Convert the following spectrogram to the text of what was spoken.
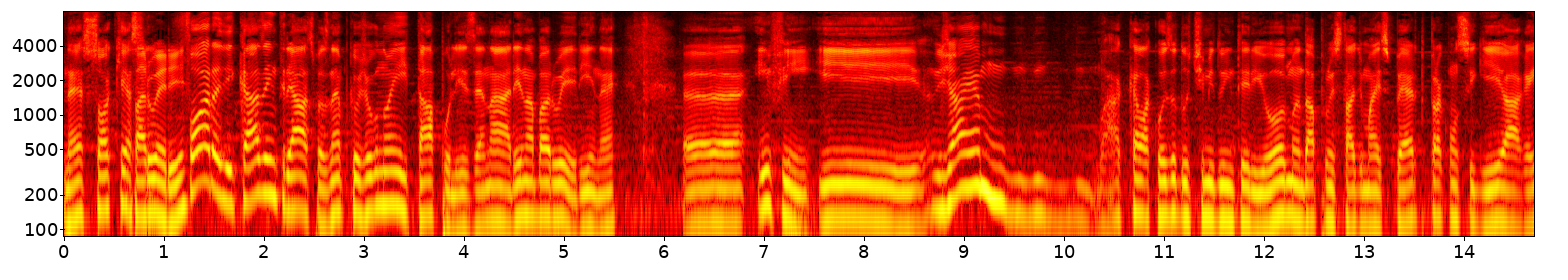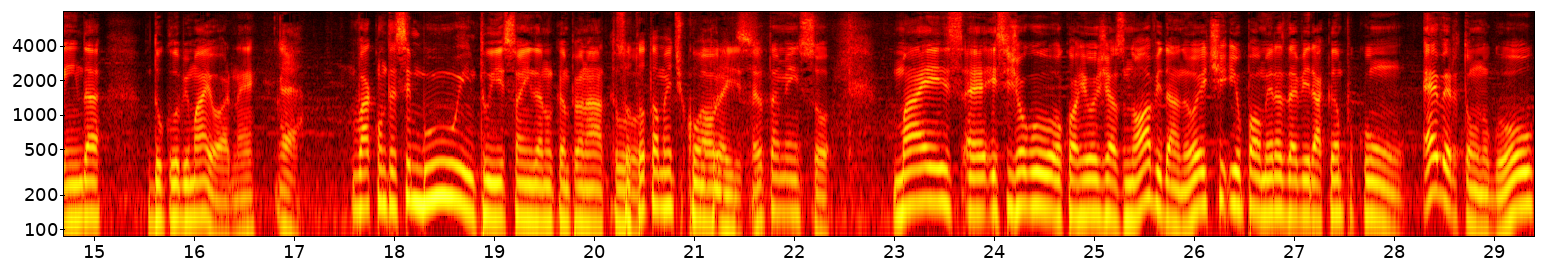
né? Só que assim, Barueri. fora de casa, entre aspas, né? Porque o jogo não é em Itápolis, é na Arena Barueri, né? Ah, enfim, e já é aquela coisa do time do interior mandar para um estádio mais perto para conseguir a renda do clube maior, né? É. Vai acontecer muito isso ainda no campeonato. Sou totalmente contra Paulista. isso. Eu também sou. Mas é, esse jogo ocorre hoje às 9 da noite e o Palmeiras deve ir a campo com Everton no gol,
